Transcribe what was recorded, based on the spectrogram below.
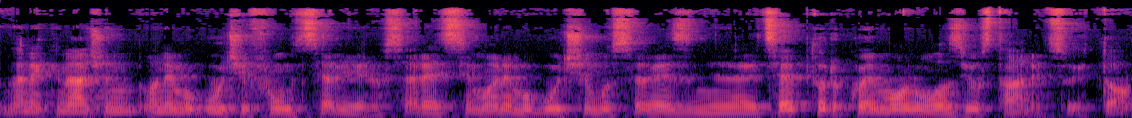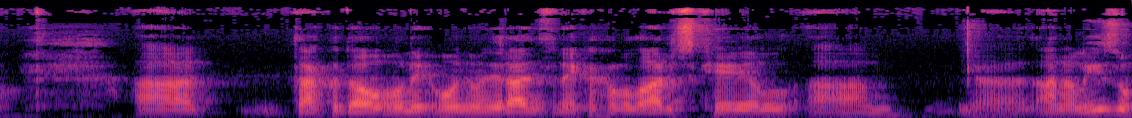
na neki način onemogući funkcija virusa. Recimo, onemogući mu se vezanje na receptor kojem on ulazi u stanicu i to. tako da oni, oni, oni radite nekakav large scale analizu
